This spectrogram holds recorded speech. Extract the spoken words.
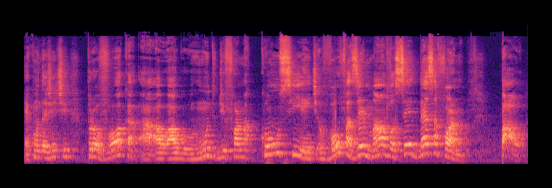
É quando a gente provoca algo ruim de forma consciente. Eu vou fazer mal a você dessa forma. Pau!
